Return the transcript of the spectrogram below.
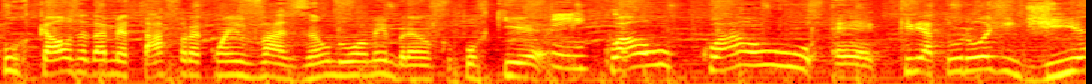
por causa da metáfora com a invasão do homem branco, porque Sim. qual qual é, criatura hoje em dia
